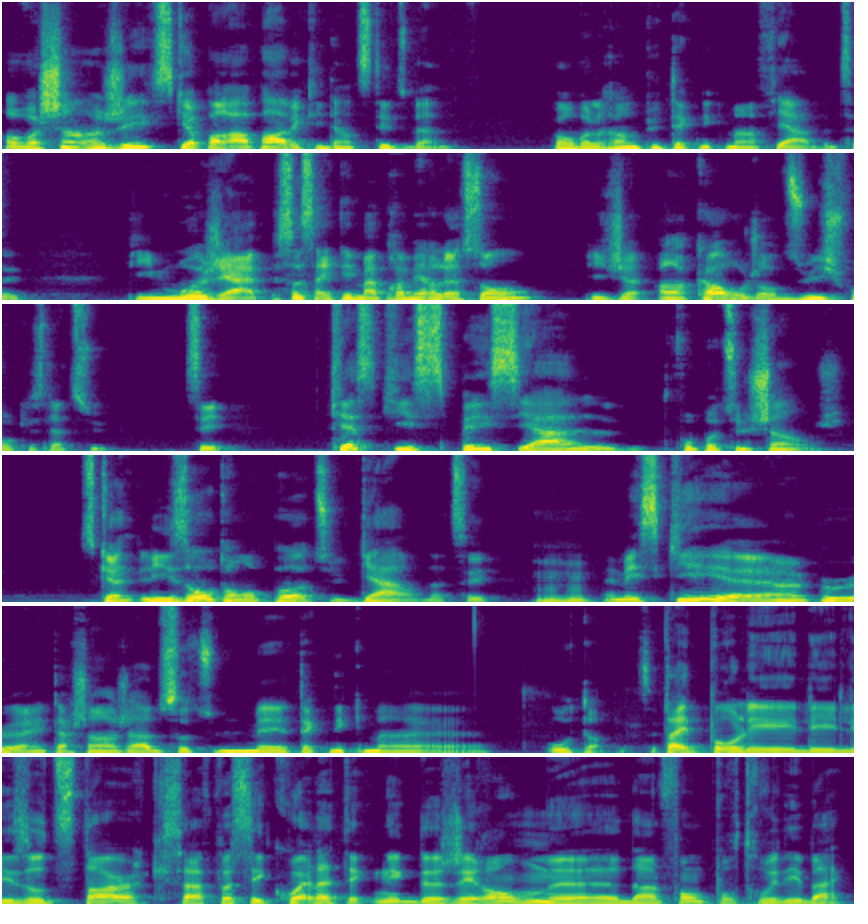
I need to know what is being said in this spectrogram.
on va changer ce qui a pas rapport avec l'identité du band. On va le rendre plus techniquement fiable, tu sais. Puis moi, j'ai ça, ça a été ma première leçon. Puis encore aujourd'hui, je focus là-dessus. C'est qu'est-ce qui est spécial, faut pas que tu le changes. Ce que les autres ont pas, tu le gardes, tu sais. Mhm. Mais ce qui est euh, un peu interchangeable, ça, tu le mets techniquement euh, au top. Peut-être pour les, les, les auditeurs qui savent pas, c'est quoi la technique de Jérôme, euh, dans le fond, pour trouver des bacs?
